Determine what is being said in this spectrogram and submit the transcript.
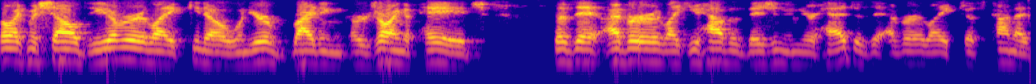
But like Michelle, do you ever like you know when you're writing or drawing a page, does it ever like you have a vision in your head? Does it ever like just kind of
